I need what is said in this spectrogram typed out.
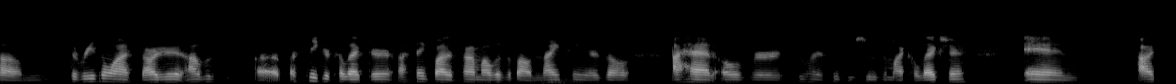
Um, the reason why I started it, I was uh, a sneaker collector. I think by the time I was about 19 years old, I had over 250 shoes in my collection, and I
